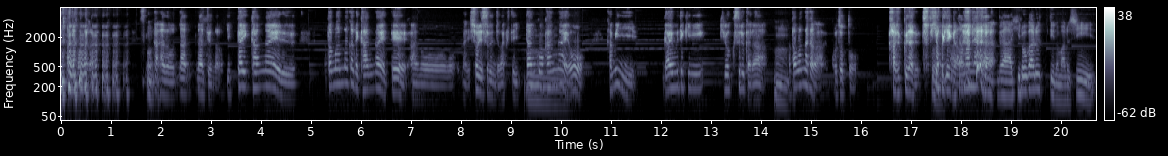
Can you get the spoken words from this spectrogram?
ね、頭の中で。ああのななんていうんだろう。一回考える頭の中で考えてあの何処理するんじゃなくて一旦こう考えを紙に外部的に記録するからうん。頭の中がこうちょっと軽くなる。ちょっと表現が。頭の中が広がるっていうのもあるし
